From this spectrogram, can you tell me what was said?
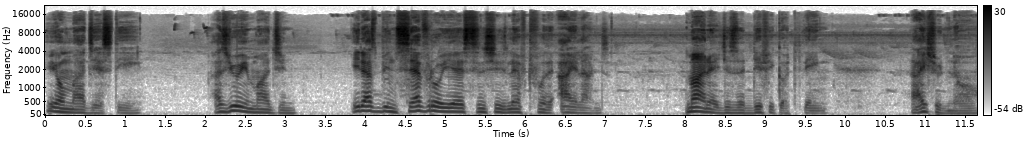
Your Majesty, as you imagine, it has been several years since she left for the islands. Marriage is a difficult thing. I should know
